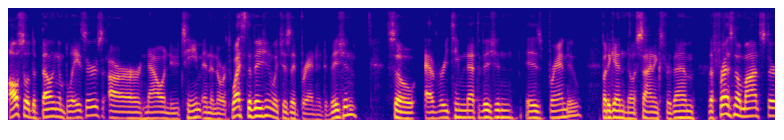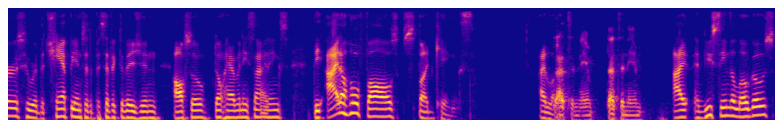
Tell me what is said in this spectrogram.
Also, the Bellingham Blazers are now a new team in the Northwest Division, which is a brand new division. So every team in that division is brand new. But again, no signings for them. The Fresno Monsters, who are the champions of the Pacific Division, also don't have any signings. The Idaho Falls Spud Kings. I love it. that's it. a name that's a name I have you seen the logos?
